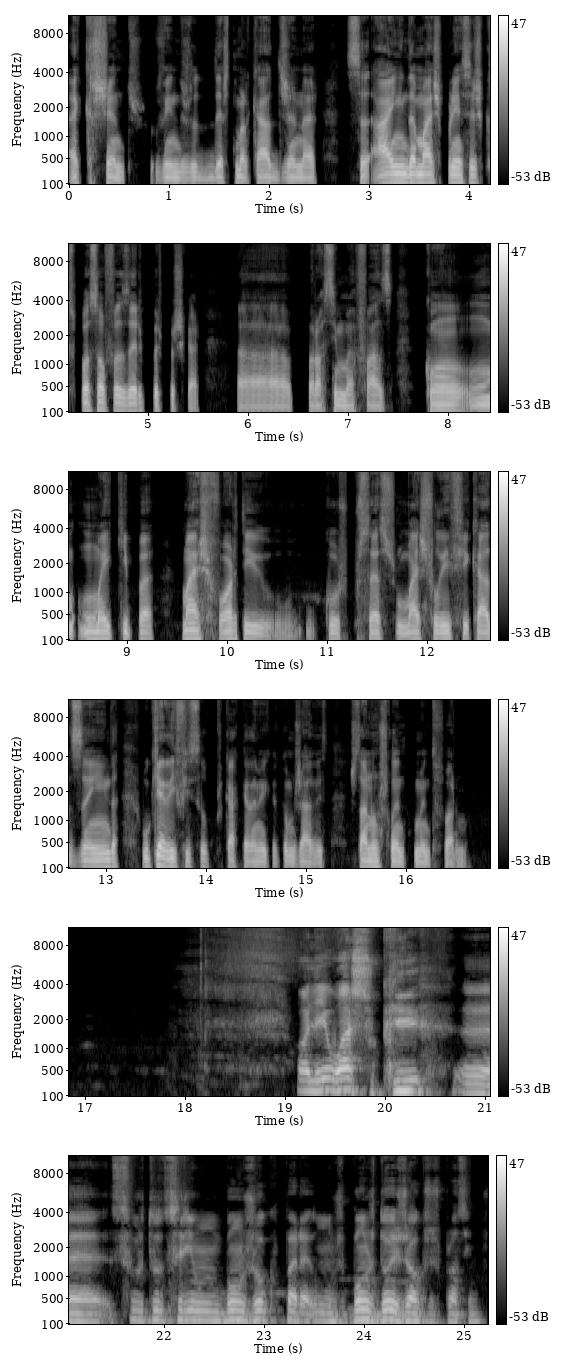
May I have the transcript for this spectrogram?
acrescentos vindos deste mercado de janeiro se há ainda mais experiências que se possam fazer depois para chegar à próxima fase com um, uma equipa mais forte e com os processos mais solidificados ainda, o que é difícil porque a académica, como já disse, está num excelente momento de forma. Olha, eu acho que, uh, sobretudo, seria um bom jogo para uns bons dois jogos os próximos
